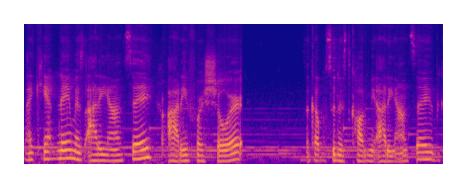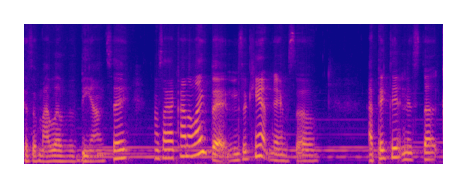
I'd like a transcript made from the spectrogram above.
My camp name is Addyoncé, Addy for short. A couple students called me Addyoncé because of my love of Beyonce. I was like, I kind of like that, and it's a camp name, so I picked it and it stuck.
